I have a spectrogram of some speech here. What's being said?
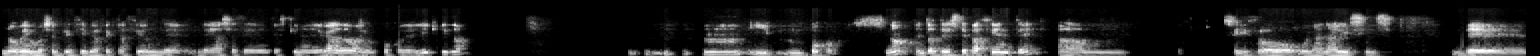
No vemos en principio afectación de, de ases de intestino delgado, hay un poco de líquido y un poco más. ¿no? Entonces este paciente se hizo un análisis de,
